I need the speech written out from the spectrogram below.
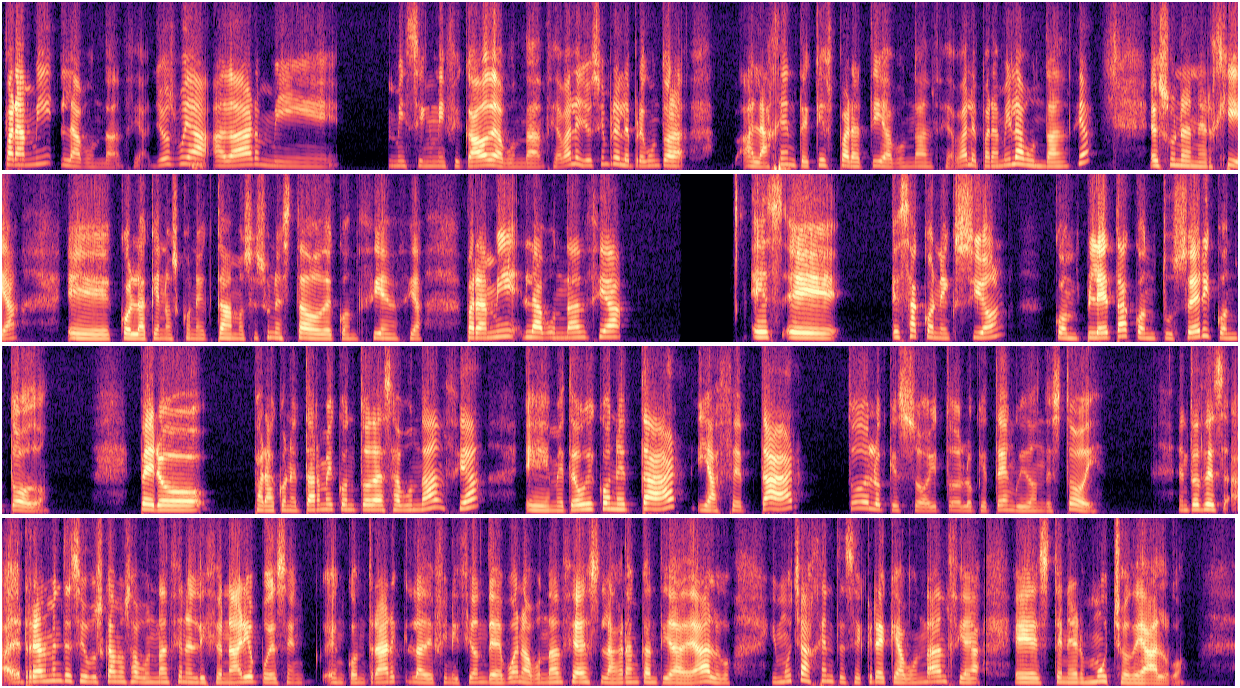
Para mí, la abundancia. Yo os voy a, dar mi, significado de abundancia, ¿vale? Yo siempre le pregunto a, la gente qué es para ti abundancia, ¿vale? Para mí la abundancia es una energía eh, con la que nos conectamos, es un estado de conciencia. Para mí la abundancia es eh, esa conexión completa con tu ser y con todo. Pero para conectarme con toda esa abundancia, eh, me tengo que conectar y aceptar todo lo que soy, todo lo que tengo y dónde estoy. Entonces, ah, realmente si buscamos abundancia en el diccionario, puedes encontrar la definición de, bueno, abundancia es la gran cantidad de algo. Y mucha gente se cree que abundancia es tener mucho de algo.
